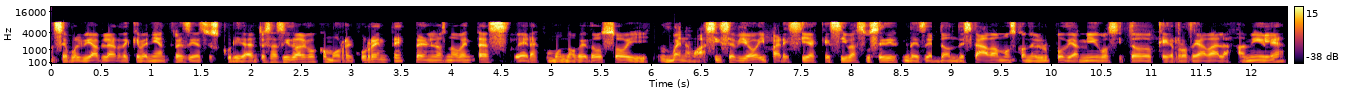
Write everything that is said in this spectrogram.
Se volvió a hablar de que venían tres días de oscuridad. Entonces ha sido algo como recurrente, pero en los noventas era como novedoso y bueno, así se vio y parecía que sí iba a suceder desde donde estábamos con el grupo de amigos y todo que rodeaba a la familia.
